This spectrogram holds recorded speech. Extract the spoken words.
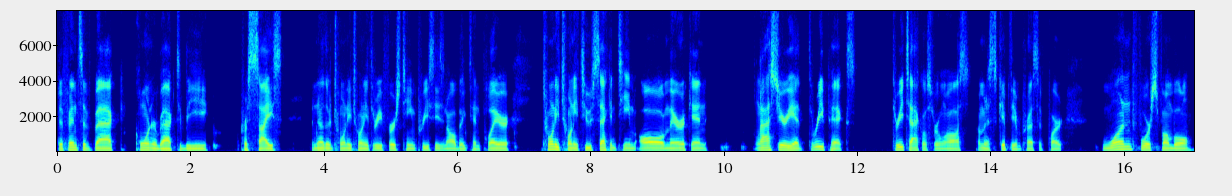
defensive back, cornerback to be precise. Another 2023 first team preseason All Big Ten player, 2022 second team All American. Last year he had three picks, three tackles for loss. I'm going to skip the impressive part. One forced fumble,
